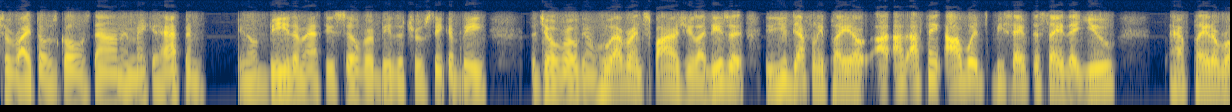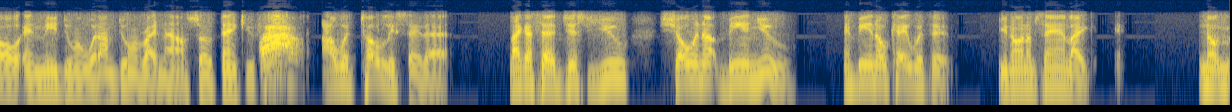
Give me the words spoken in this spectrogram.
to write those goals down and make it happen. You know, be the Matthew Silver, be the TruthSeekah, be the Joe Rogan, whoever inspires you. Like these are you definitely play. a- I think I would be safe to say that you have played a role in me doing what I'm doing right now. So thank you for Wow. that. I would totally say that. Like I said, just you showing up, being you, and being okay with it. You know what I'm saying? Like, no,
